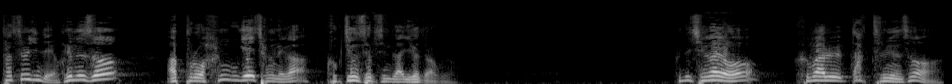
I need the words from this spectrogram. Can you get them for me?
다 쓰러진대요. 그러면서 앞으로 한국의 장래가 걱정스럽습니다. 이러더라고요. 근데 제가요, 그 말을 딱 들으면서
